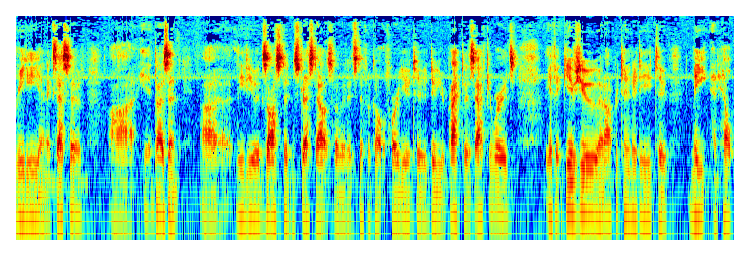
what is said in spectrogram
greedy and excessive. Uh, it doesn't uh, leave you exhausted and stressed out so that it's difficult for you to do your practice afterwards if it gives you an opportunity to meet and help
